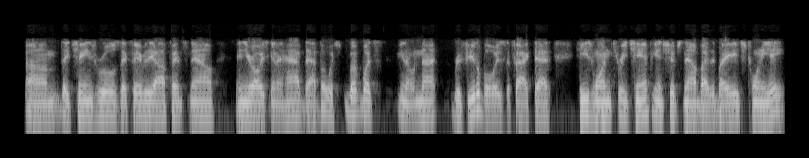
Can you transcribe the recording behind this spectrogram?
Um, they change rules. They favor the offense now, and you're always going to have that. But what's, but what's, you know, not refutable is the fact that he's won three championships now by the by age 28,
